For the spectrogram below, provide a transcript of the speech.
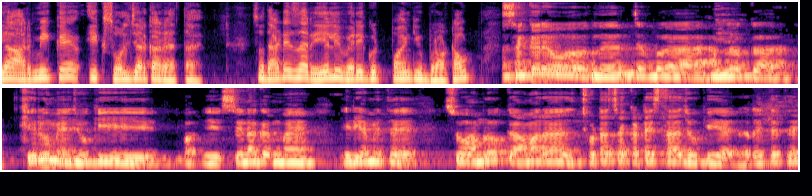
या आर्मी के एक सोल्जर का रहता है. So that is a really very good point you brought out Shankar जब हम लोग खेरू में, जो कि श्रीनगर में एरिया में थे सो हम लोग, हमारा छोटा सा कटेज था, जो कि रहते थे।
